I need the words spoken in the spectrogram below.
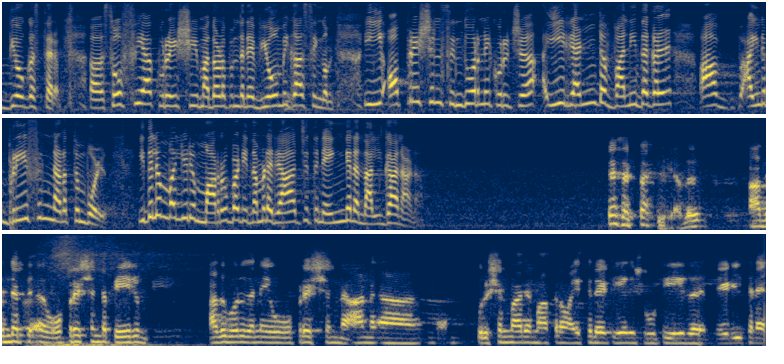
ഉദ്യോഗസ്ഥർ സോഫിയ ഖുറേഷിയും അതോടൊപ്പം തന്നെ വ്യോമിക സിംഗും. ഈ ഓപ്പറേഷൻ സിന്ദൂറിനെ കുറിച്ച് ഈ രണ്ട് വനിതകൾ അതിന്റെ ബ്രീഫിംഗ് നടത്തുമ്പോൾ ഇതിലും വലിയൊരു മറുപടി നമ്മുടെ രാജ്യത്തിന് എങ്ങനെ നൽകാനാണ്? അത് അതിന്റെ ഓപ്പറേഷന്റെ പേരും അതുപോലെ തന്നെ ഓപ്പറേഷൻ ആണ് പുരുഷന്മാരെ മാത്രം ഐസൊലേറ്റ് ചെയ്ത് ഷൂട്ട് ചെയ്ത് ലേഡീസിനെ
